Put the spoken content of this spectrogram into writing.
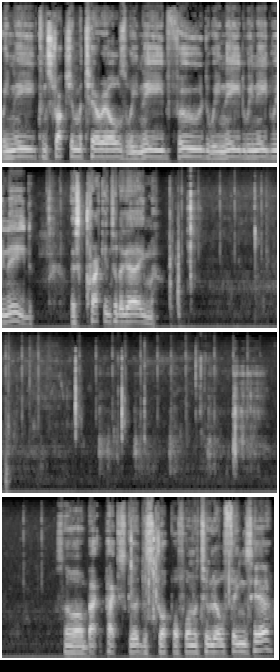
We need construction materials, we need food, we need, we need, we need. Let's crack into the game. So our backpack's good. Let's drop off one or two little things here.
